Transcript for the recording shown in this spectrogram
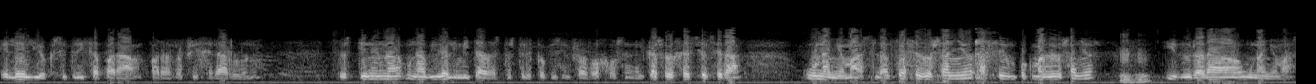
el helio que se utiliza para, para refrigerarlo ¿no? entonces tienen una, una, vida limitada estos telescopios infrarrojos en el caso de Herschel será un año más lanzó hace dos años hace un poco más de dos años y durará un año más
